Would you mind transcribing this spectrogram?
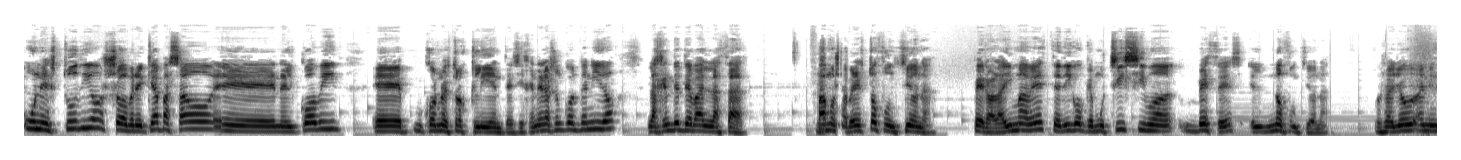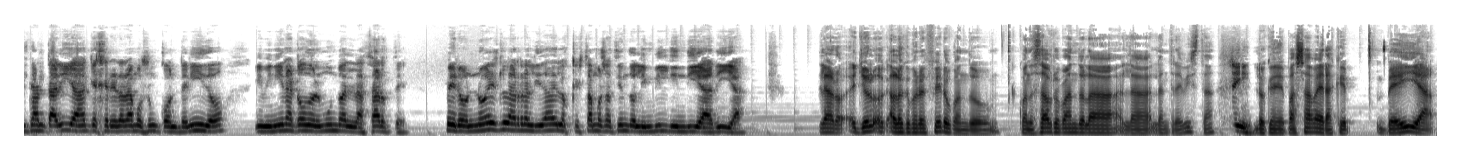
un estudio sobre qué ha pasado en el COVID eh, con nuestros clientes. Si generas un contenido, la gente te va a enlazar. Hmm. Vamos a ver, esto funciona. Pero a la misma vez te digo que muchísimas veces no funciona. O sea, yo me encantaría que generáramos un contenido y viniera todo el mundo a enlazarte. Pero no es la realidad de los que estamos haciendo el inbuilding día a día. Claro, yo a lo que me refiero cuando, cuando estaba probando la, entrevista, lo que me pasaba era que veía,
